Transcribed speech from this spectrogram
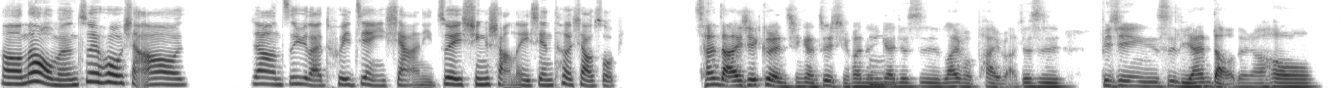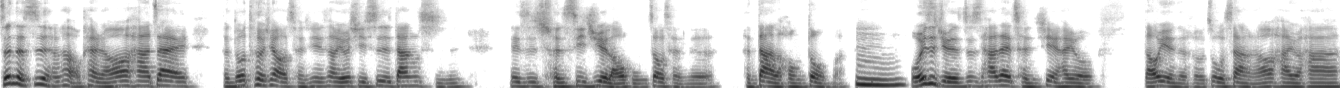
哦，那我们最后想要让姿玉来推荐一下你最欣赏的一些特效作品，掺杂一些个人情感，最喜欢的应该就是《Life of Pi》吧，嗯、就是毕竟是李安导的，然后真的是很好看，然后他在很多特效呈现上，尤其是当时那只纯 CG 的老虎，造成了很大的轰动嘛。嗯，我一直觉得就是他在呈现，还有导演的合作上，然后还有他。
